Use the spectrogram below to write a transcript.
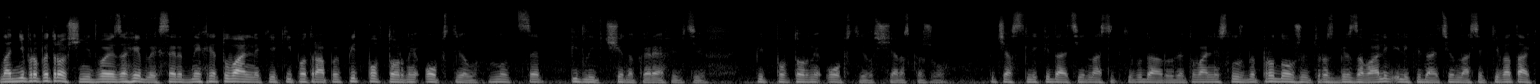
На Дніпропетровщині двоє загиблих. Серед них рятувальник, який потрапив під повторний обстріл. Ну це підлий вчинок рефівців. Під повторний обстріл, ще раз кажу. Під час ліквідації наслідків удару рятувальні служби продовжують розбір завалів і ліквідацію наслідків атаки.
